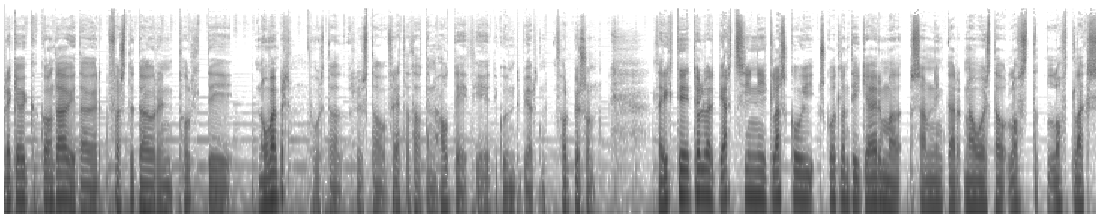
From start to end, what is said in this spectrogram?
Reykjavík, góðan dag. Í dag er förstu dagurinn 12. november. Þú ert að hlusta á frettatháttin Hádeið. Ég heiti Guðmundur Björn Þorbjörnsson. Það ríkti tölverð Bjart sín í Glasgow í Skotlandi í gærum að samningar náist á loft, loftlags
